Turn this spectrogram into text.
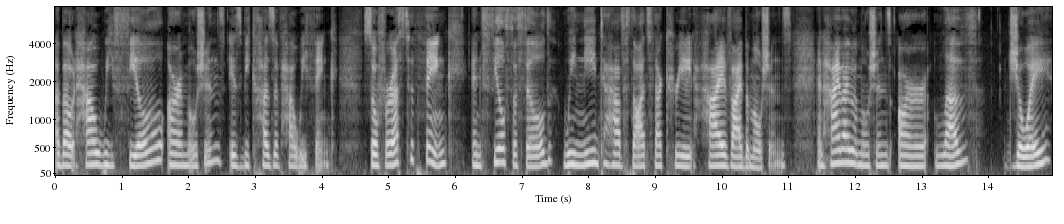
about how we feel our emotions is because of how we think. So, for us to think and feel fulfilled, we need to have thoughts that create high vibe emotions. And high vibe emotions are love, joy,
